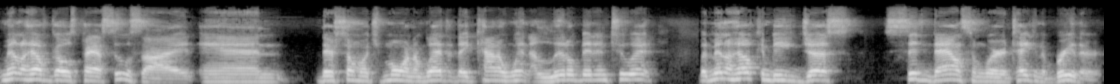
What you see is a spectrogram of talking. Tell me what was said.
mental health goes past suicide and there's so much more. And I'm glad that they kind of went a little bit into it. But mental health can be just sitting down somewhere and taking a breather.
